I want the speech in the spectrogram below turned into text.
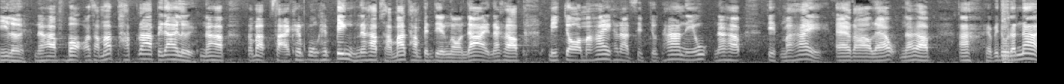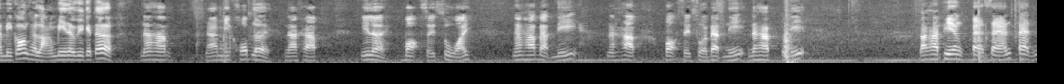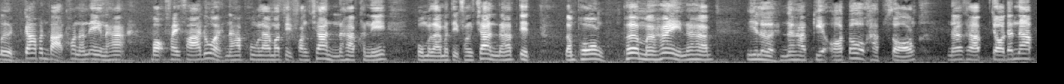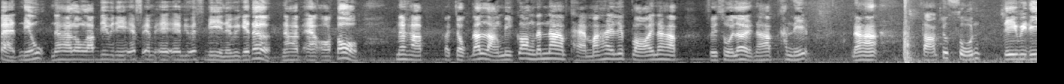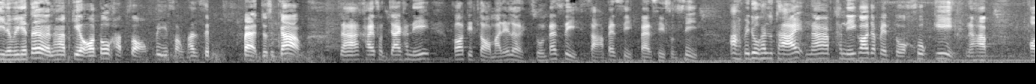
นี่เลยนะครับเบาะสามารถพับราบไปได้เลยนะครับสำหรับสายแคมปงแคมปิ้งนะครับสามารถทำเป็นเตียงนอนได้นะครับ มีจอมาให้ขนาด 10.5 นิ้วนะครับติดมาให้แอร์ราวแล้วนะครับอะเดี๋ยวไปดูด้านหน้ามีกล้องถอยหลังมีนาวิเกเตอร์นะครับนะมีครบเลยนะครับ นี่เลยเบาะสวยๆนะครับแบบนี้นะครับเบาะสวยๆแบบนี้นะครับ ตัวนี้ราคาเพียง 889,000 บาทเท่านั้นเองนะฮะ เบาะไฟฟ้าด้วยนะครับพวงมาลัยมัลติฟังก์ชันนะครับคันนี้พวงมาลัยมัลติฟังก์ชันนะครับ ติดลำโพงเพิ่มมาให้นะครับ นี่เลยนะครับเกียร์ออโต้ขับ 2 นะครับ จอด้านหน้า 8 นิ้วนะฮะรองรับ DVD FM AM USB Navigator นะครับ Air Auto นะครับกระจกด้านหลังมีกล้องด้านหน้าแถมมาให้เรียบร้อยนะครับ สวยๆเลยนะครับคันนี้นะฮะ 3.0 DVD Navigator นะครับ เกียร์ออโต้ขับ 2 ปี 18.19 นะฮะใครสนใจคันนี้ก็ติดต่อมาได้เลย 084 384 8404 อะไปดูคันสุดท้ายนะครับ คันนี้ก็จะเป็นตัวคุกกี้นะครับ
